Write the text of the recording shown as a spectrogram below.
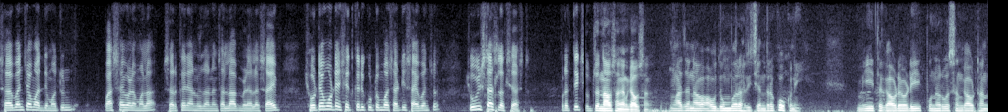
साहेबांच्या माध्यमातून पाच सहा वेळा मला सरकारी अनुदानांचा लाभ मिळाला. साहेब छोट्या मोठ्या शेतकरी कुटुंबासाठी साहेबांचं चोवीस तास लक्ष असतं. प्रत्येक तुमचं नाव सांगा आणि गाव सांगा. माझं नाव औदुंबर हरिचंद्र कोकणे. मी इथं गावडेवाडी पुनर्वसन गावठाण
